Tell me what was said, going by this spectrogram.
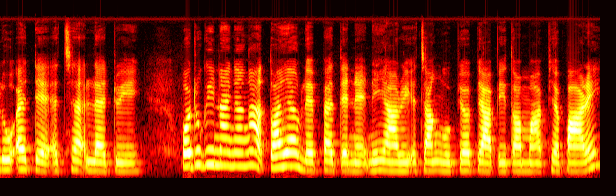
လိုအပ်တဲ့အချက်အလက်တွေပေါ်တူဂီနိုင်ငံကတွားရောက်လက်ပတ်တဲ့နေရာတွေအကြောင်းကိုပြောပြပေးသွားမှာဖြစ်ပါတယ်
